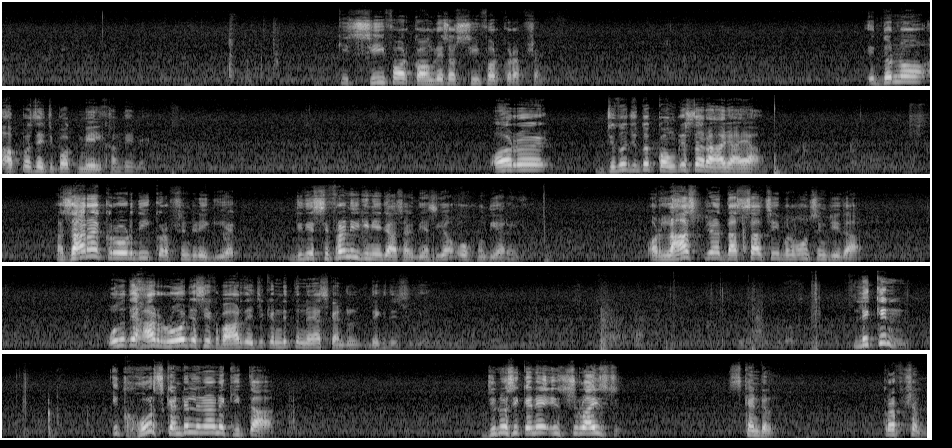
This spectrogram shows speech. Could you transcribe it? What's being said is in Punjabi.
ਕਿ ਸੀ ਫॉर ਕਾਂਗਰਸ ਔਰ ਸੀ ਫॉर ਕਰਪਸ਼ਨ। ਇਹ ਦੋਨੋਂ ਆਪਸ ਵਿੱਚ ਬਹੁਤ ਮੇਲ ਖਾਂਦੇ ਨੇ। ਔਰ ਜਦੋਂ ਜਦੋਂ ਕਾਂਗਰਸ ਦਾ ਰਾਜ ਆਇਆ, ਹਜ਼ਾਰਾਂ ਕਰੋੜ ਦੀ ਕਰਪਸ਼ਨ ਜਿਹੜੀ ਹੈਗੀ ਹੈ, ਜਿਹਦੀਆਂ ਸਿਫਰਾਂ ਨਹੀਂ ਗਿਣੀਆਂ ਜਾ ਸਕਦੀਆਂ ਸੀਗੀਆਂ, ਉਹ ਹੁੰਦੀਆਂ ਰਹੀਆਂ। ਔਰ ਲਾਸਟ ਜਿਹੜਾ 10 ਸਾਲ ਸੀ ਮਨਮੋਹਨ ਸਿੰਘ ਜੀ ਦਾ ਉਹਦੇ ਤੇ ਹਰ ਰੋਜ਼ ਅਸੀਂ ਅਖਬਾਰ ਦੇ ਵਿੱਚ ਇੱਕ ਨਿਤ ਨਵਾਂ ਸਕੈਂਡਲ ਦੇਖਦੇ ਸੀਗੇ। ਲੇਕਿਨ ਇੱਕ ਹੋਰ ਸਕੈਂਡਲ ਇਹਨਾਂ ਨੇ ਕੀਤਾ, ਜਿਹਨੂੰ ਅਸੀਂ ਕਹਿੰਦੇ ਇੰਸਟੀਟਿਊਲਾਈਜ਼ਡ ਸਕੈਂਡਲ ਕਰਪਸ਼ਨ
